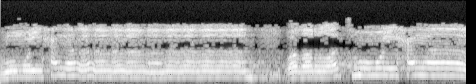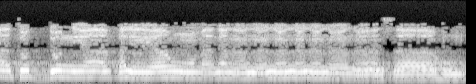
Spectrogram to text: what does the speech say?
وغرتهم الحياة وغرتهم الحياة الدنيا فاليوم ننساهم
